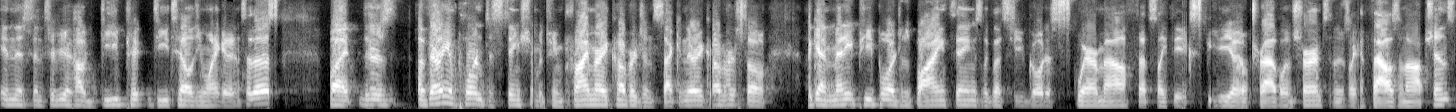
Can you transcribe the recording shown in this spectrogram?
in this interview how deep detailed you want to get into this, but there's a very important distinction between primary coverage and secondary coverage. So again, many people are just buying things like let's say you go to Squaremouth, that's like the Expedia of travel insurance, and there's like a thousand options.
